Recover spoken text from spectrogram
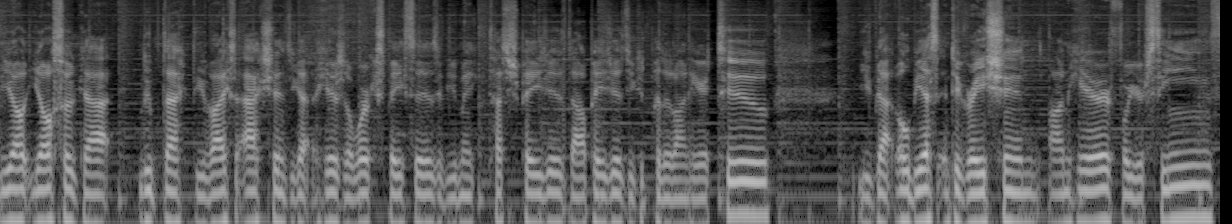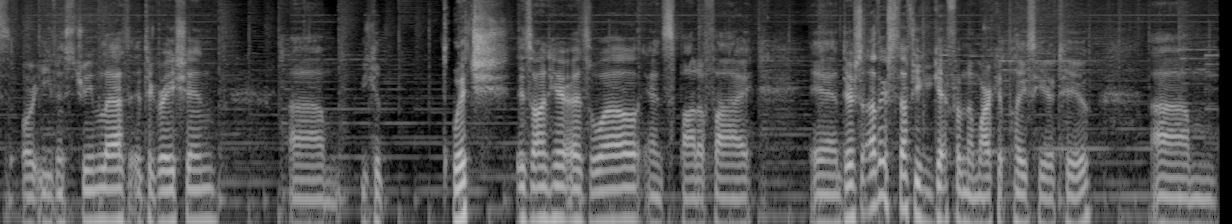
You you also got Loupedeck device actions. You got here's the workspaces. If you make touch pages, dial pages, you could put it on here too. You've got OBS integration on here for your scenes or even Streamlabs integration. Um, you could Twitch is on here as well and Spotify and there's other stuff you can get from the marketplace here too. Um,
